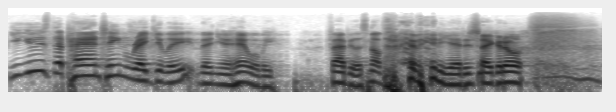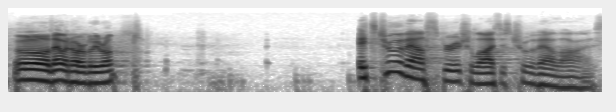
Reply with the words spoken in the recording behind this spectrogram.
you use the Pantene regularly, then your hair will be fabulous. Not that I have any hair to shake at all. Oh, that went horribly wrong. It's true of our spiritual lives, it's true of our lives.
